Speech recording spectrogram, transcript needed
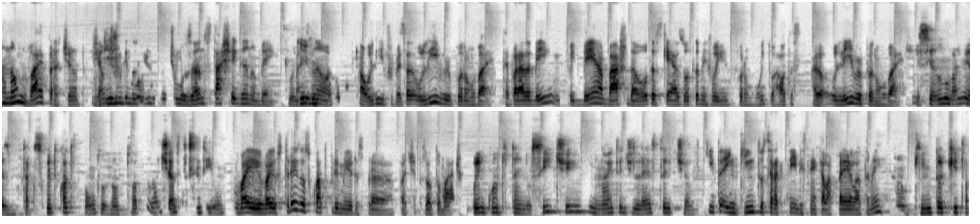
Tottenham não vai pra Champions. Que é um time que nos últimos anos tá chegando bem. O mas não, ah, o Liverpool, o Liverpool não vai. A temporada bem, foi bem abaixo da outras, que as outras também foi, foram muito altas. Agora, o Liverpool não vai. Esse ano não vai mesmo. Tá com 54 pontos, o, top, o Chelsea 61. Vai, vai os três ou os quatro primeiros pra, pra Champions automático? Por enquanto tá indo City, United, Leicester e Chelsea. Quinta, em quinto, será que tem, eles têm aquela pré lá também? Não, quinto aqui tá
